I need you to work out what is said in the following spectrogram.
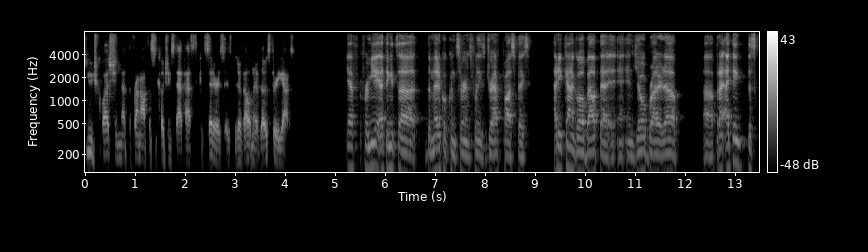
huge question that the front office and coaching staff has to consider is, is the development of those three guys. Yeah, for me, I think it's uh the medical concerns for these draft prospects. How do you kind of go about that? And, and Joe brought it up, uh, but I, I think this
